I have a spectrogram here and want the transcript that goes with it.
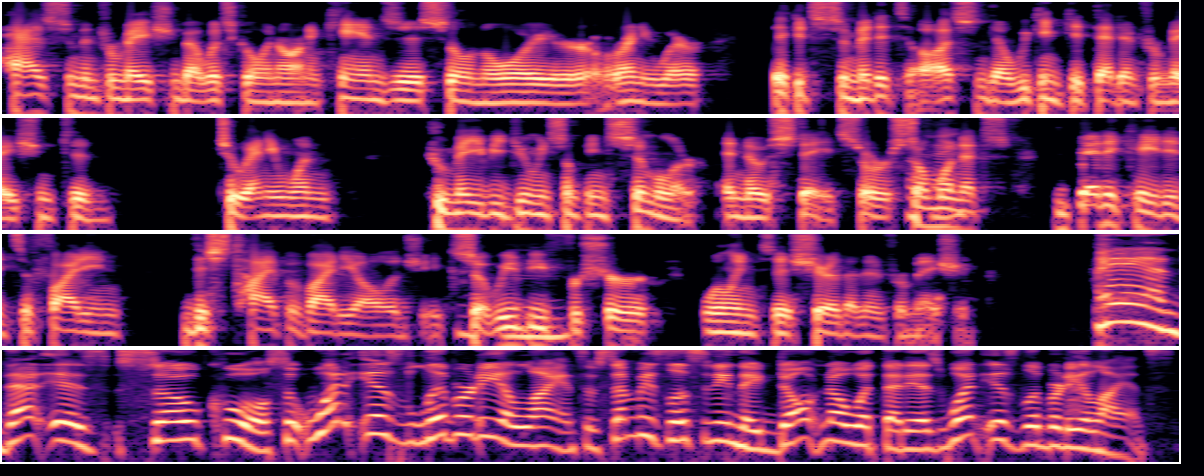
has some information about what's going on in Kansas, Illinois, or, or anywhere, they could submit it to us, and then we can get that information to to anyone who may be doing something similar in those states, or someone Okay. that's dedicated to fighting this type of ideology. So we'd be Mhm. for sure willing to share that information. Man, that is so cool. So what is Liberty Alliance? If somebody's listening, they don't know what that is. What is Liberty Alliance?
